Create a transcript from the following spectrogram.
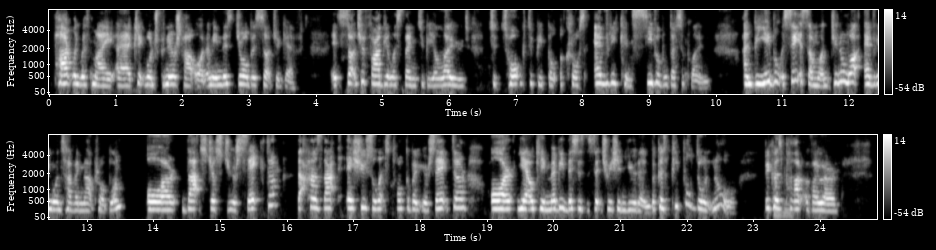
partly with my uh, creative entrepreneur's hat on. I mean, this job is such a gift. It's such a fabulous thing to be allowed to talk to people across every conceivable discipline and be able to say to someone, do you know what, everyone's having that problem, or that's just your sector that has that issue so let's talk about your sector or yeah okay maybe this is the situation you're in because people don't know because mm-hmm. part of our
